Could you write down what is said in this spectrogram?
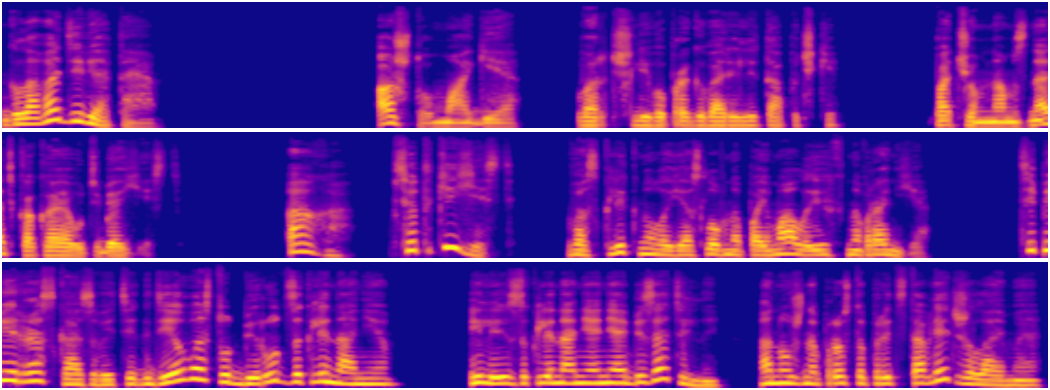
Глава девятая. «А что магия?» — ворчливо проговорили тапочки. «Почем нам знать, какая у тебя есть?» «Ага, все таки есть», — воскликнула я, словно поймала их на вранье. «Теперь рассказывайте, где у вас тут берут заклинания? Или заклинания не обязательны, а нужно просто представлять желаемое,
